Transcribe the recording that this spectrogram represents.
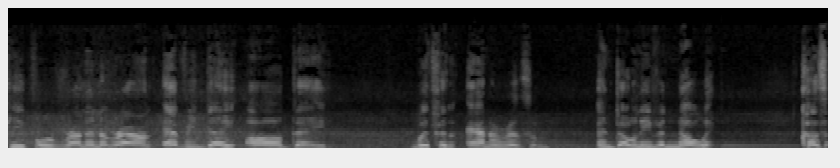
people running around every day, all day, with an aneurysm and don't even know it. Because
